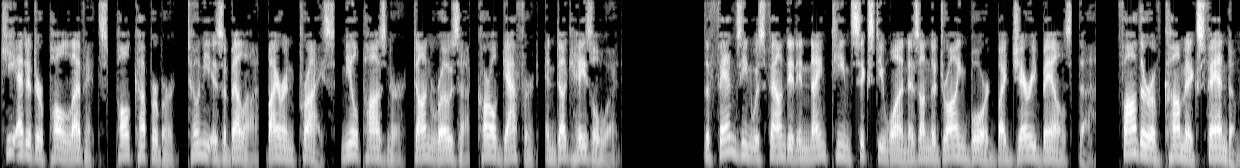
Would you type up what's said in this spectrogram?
key editor Paul Levitz, Paul Kupperberg, Tony Isabella, Byron Preiss, Neil Posner, Don Rosa, Carl Gafford, and Doug Hazelwood. The fanzine was founded in 1961 as On the Drawing Board by Jerry Bails, the father of comics fandom.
